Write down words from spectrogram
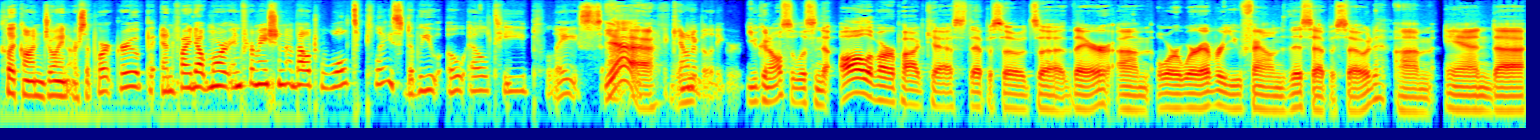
click on join our support group, and find out more information about Walt Place, W O L T Place. uh, Yeah. accountability group. You can also listen to all of our podcast episodes uh, there um, or wherever you found this episode. Um, and uh,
